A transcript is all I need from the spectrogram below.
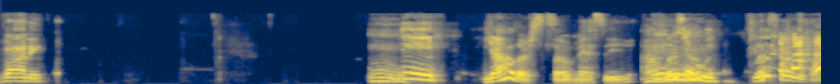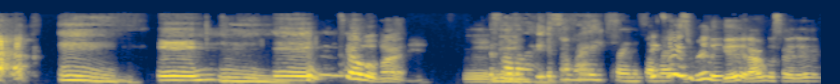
Vonnie. Mm. Y'all are so messy. Um, let's go with let's go with Bonnie. Mm. Mm, Mm. mm. Let's go with Bonnie. It's all right. It's all right, friend. It's He all right. plays really good. I will say that.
